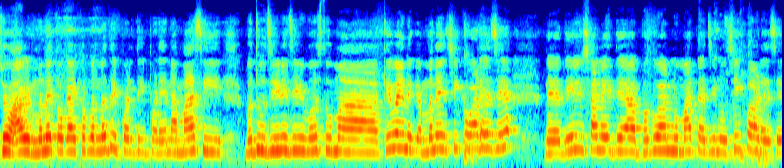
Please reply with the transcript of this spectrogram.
જો આવી મને તો કાંઈ ખબર નથી પડતી પણ એના માસી બધું ઝીણી ઝીણી વસ્તુમાં કહેવાય ને કે મને શીખવાડે છે ને દેવી શાને તે આ ભગવાનનું માતાજીનું શીખવાડે છે.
